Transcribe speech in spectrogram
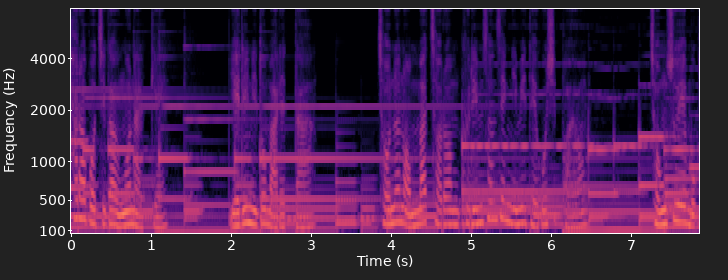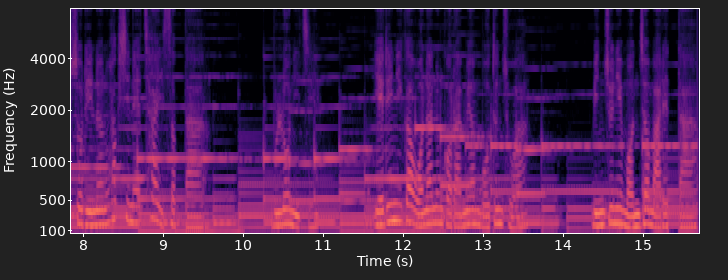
할아버지가 응원할게. 예린이도 말했다. 저는 엄마처럼 그림 선생님이 되고 싶어요. 정수의 목소리는 확신에 차 있었다. 물론이지. 예린이가 원하는 거라면 뭐든 좋아. 민준이 먼저 말했다.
